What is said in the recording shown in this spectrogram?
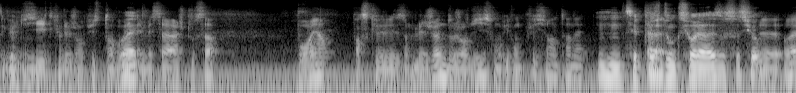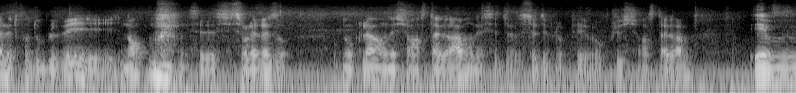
la gueule du site, que les gens puissent t'envoyer Ouais. des messages, tout ça, pour rien. Parce que les, les jeunes d'aujourd'hui, ils, sont, ils vont plus sur internet. Mhm. C'est plus donc sur les réseaux sociaux Le- ouais, le 3W, et non, c'est sur les réseaux. Donc là, on est sur Instagram, on essaie de se développer au plus sur Instagram. et vous,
